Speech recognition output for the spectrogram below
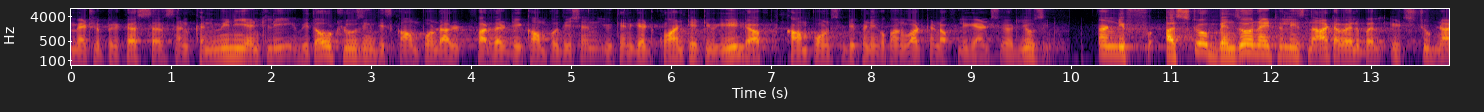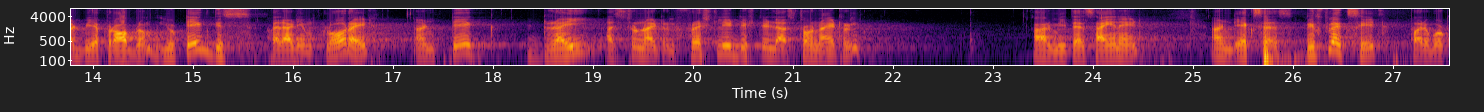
metal precursors and conveniently without losing this compound or further decomposition you can get quantitative yield of compounds depending upon what kind of ligands you are using. And if benzonitrile is not available it should not be a problem. You take this palladium chloride and take dry acetonitrile freshly distilled acetonitrile or methyl cyanide and excess reflux it for about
